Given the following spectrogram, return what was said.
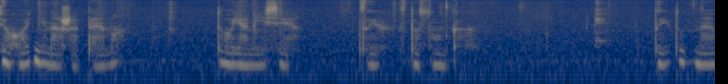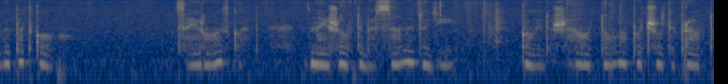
Сьогодні наша тема Твоя місія в цих стосунках. Ти тут не випадково. Цей розклад знайшов тебе саме тоді, коли душа готова почути правду.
